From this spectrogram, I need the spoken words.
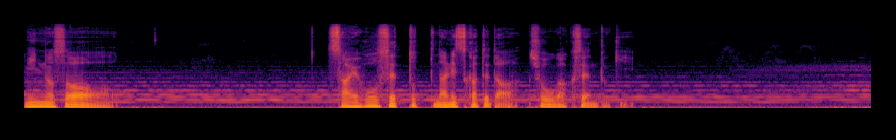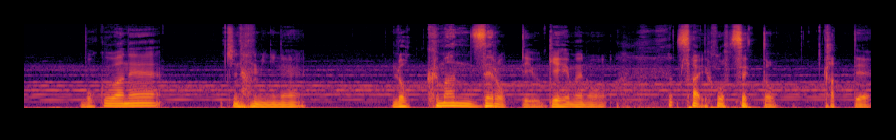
みんなさ、裁縫セットって何使ってた？小学生の時。僕はね、ちなみにね、ロックマンゼロっていうゲームの 裁縫セット買って、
